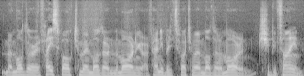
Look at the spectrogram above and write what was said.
my mother, if I spoke to my mother in the morning, or if anybody spoke to my mother in the morning, she'd be fine.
